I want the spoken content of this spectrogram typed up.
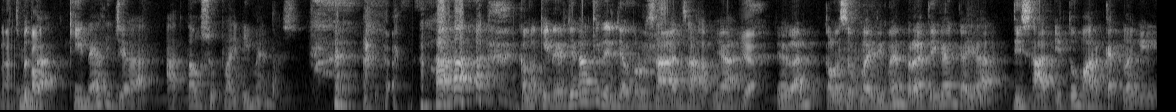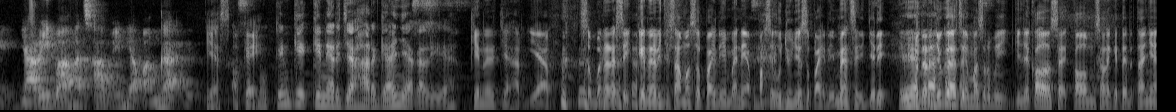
Nah, Sebentar, kalau, kinerja atau supply demand, Mas? kalau kinerja kan kinerja perusahaan sahamnya, yeah. ya kan? Kalau supply demand berarti kan kayak di saat itu market lagi nyari banget saham ini apa enggak gitu. Yes, oke. Okay. Mungkin kinerja harganya kali ya. Kinerja harga, ya sebenarnya sih kinerja sama supply demand ya pasti ujungnya supply demand sih. Jadi yeah. benar juga sih Mas Ruby. Jadi kalau kalau misalnya kita ditanya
